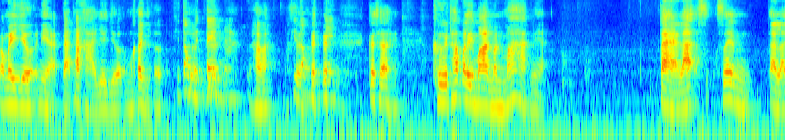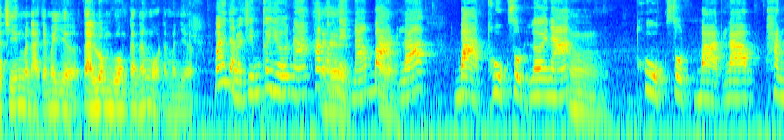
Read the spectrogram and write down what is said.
ก็ไม่เยอะเนี่ย แต่ถ้าขายเยอะๆมันก็เยอะ ที่ต้องไปเต้นอะฮะที่ต้องไปเต้น ก็ใช่ คือถ้าปริมาณมันมากเนี่ยแต่ละเส้นแต่ละชิ้นมันอาจจะไม่เยอะแต่รวมๆกันทั้งหมดอะมันเยอะ ไม่แต่ละชิ้นก็เยอะนะ ค่ากำเนิดนะเออบาทละบาทถูกสุดเลยนะอืมถูกสุดบาทละพัน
